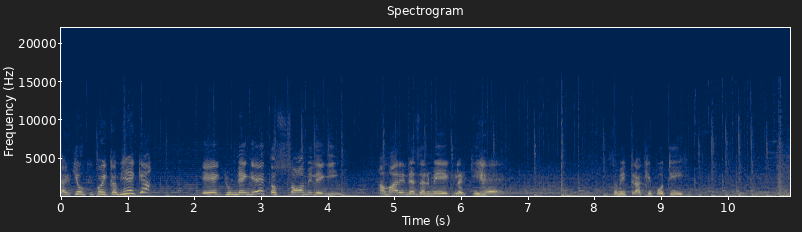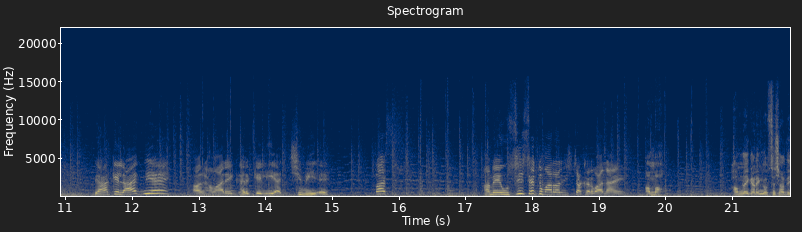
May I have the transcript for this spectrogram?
लड़कियों की कोई कमी है क्या? एक ढूंढेंगे तो सौ मिलेगी। हमारे नज़र में एक लड़की है। सुमित्रा की पोती। ब्याह के लायक भी है और हमारे घर के लिए अच्छी भी है। बस हमें उसी से तुम्हारा रिश्ता करवाना है। अम्मा हम नहीं करेंगे उससे शादी।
